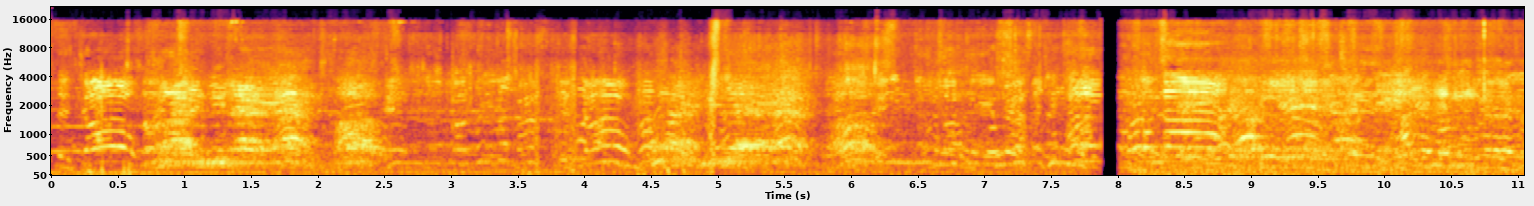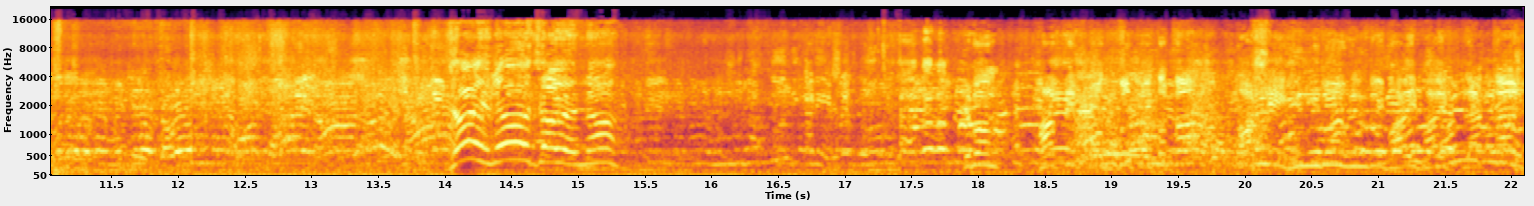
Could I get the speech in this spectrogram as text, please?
বাঁচতে চাও সবাই মিলে হিন্দু যদি বাঁচতে চাও হিন্দু যদি বাঁচতে চাও যায় না যাবে না। এবং হাতে পদ্ম পতাকা পাশে হিন্দু হিন্দু ভাই ভাই প্ল্যাকার্ড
